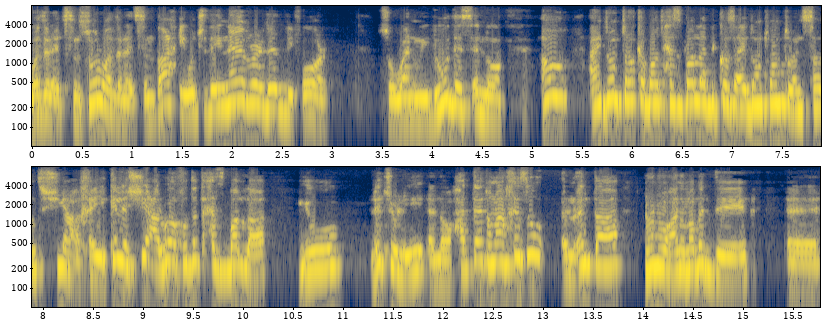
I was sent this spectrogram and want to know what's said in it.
whether it's in Sur whether it's in Dahi which they never did before so when we do this انه oh I don't talk about حزب الله because I don't want to insult الشيعة اخي كل الشيعة اللي وقفوا ضد حزب الله you literally إنه حطيتهم على الخزو إنه أنت نو نو أنا ما بدي آه،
